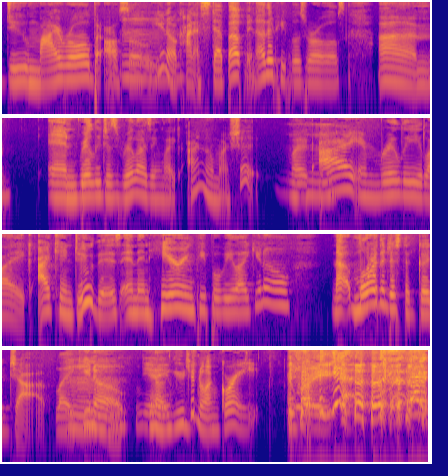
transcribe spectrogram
do my role, but also, you know, mm. kind of step up in other people's roles. Um, and really just realizing like, I know my shit. Like, mm-hmm. I am really like, I can do this. And then hearing people be like, you know, not more than just a good job. Like, you know, mm-hmm. you Yeah, know, you, you are doing great. Right. that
